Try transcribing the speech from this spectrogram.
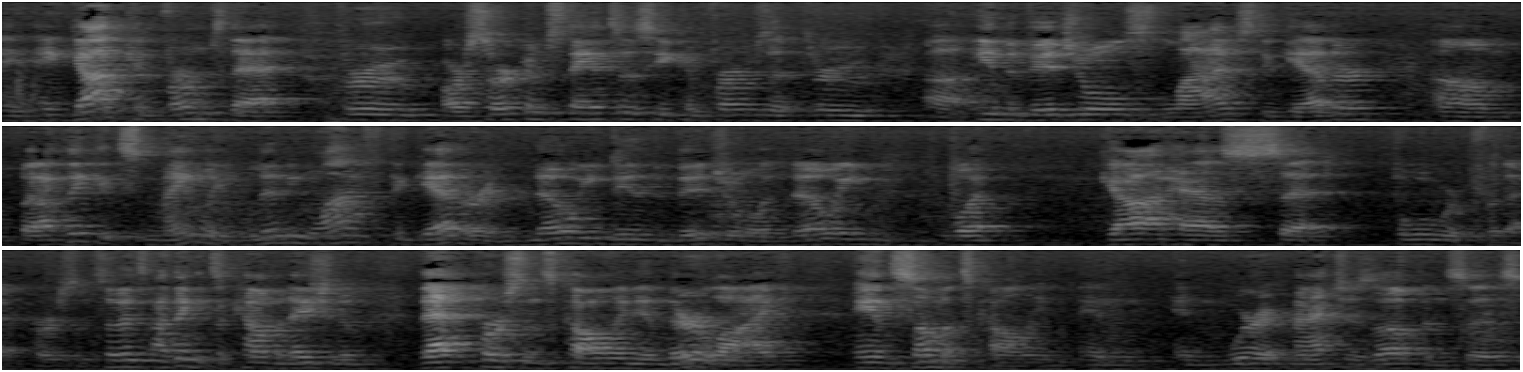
and, and God confirms that through our circumstances. He confirms it through uh, individuals' lives together. Um, but I think it's mainly living life together and knowing the individual and knowing what God has set forward for that person. So I think it's a combination of that person's calling in their life and someone's calling, and, and where it matches up and says,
